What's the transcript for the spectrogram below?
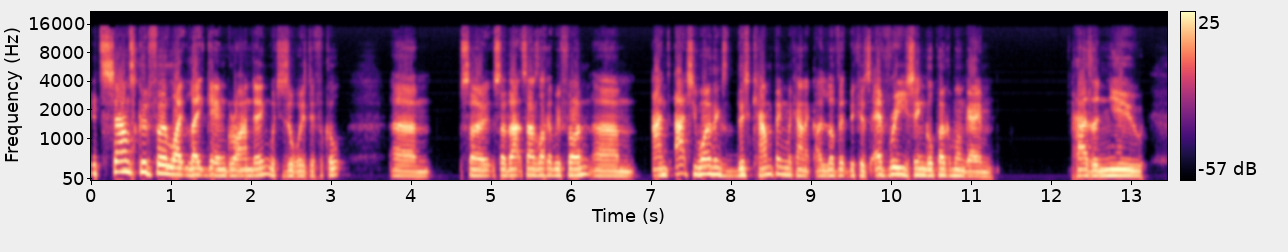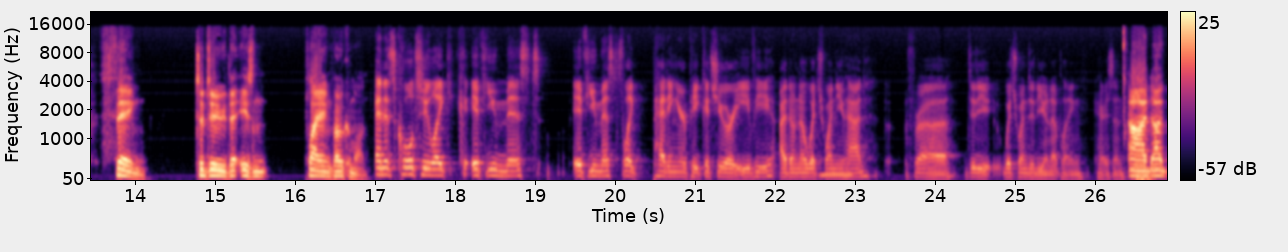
it sounds good for like late game grinding, which is always difficult. Um, so so that sounds like it'd be fun. Um, and actually, one of the things this camping mechanic, I love it because every single Pokemon game has a new thing to do that isn't playing Pokemon. And it's cool too. Like if you missed, if you missed like petting your Pikachu or Eevee, I don't know which one you had. For uh, did you? Which one did you end up playing, Harrison? Uh, I,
